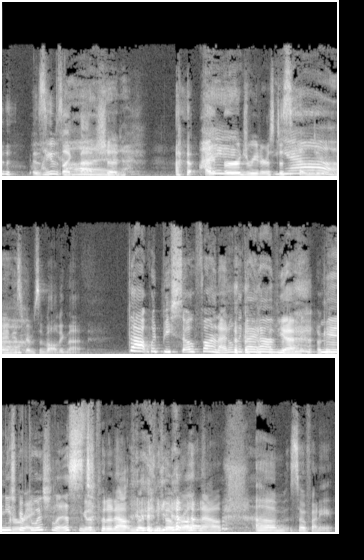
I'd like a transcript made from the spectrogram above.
it seems like that should. I, I- urge readers to send you manuscripts involving that. That would be so fun. I don't think I have yet. Manuscript great. wish list. I'm gonna put it out in the, in the world now. Um, so funny.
